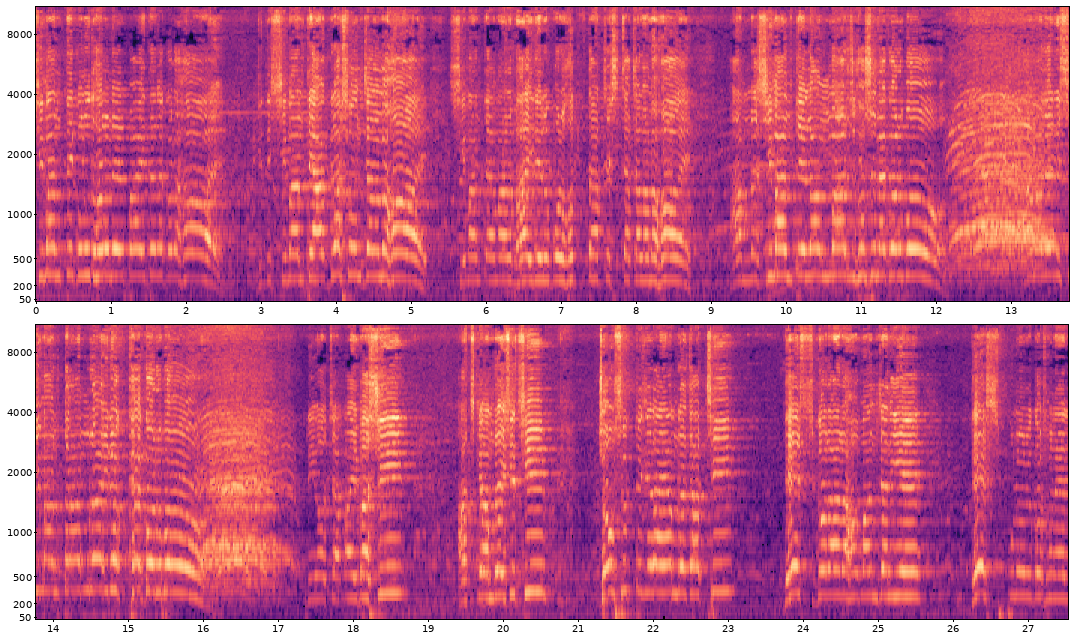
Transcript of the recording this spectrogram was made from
সীমান্তে কোনো ধরনের পায়তারা করা হয়, যদি সীমান্তে আগ্রাসন চালানো হয়, সীমান্তে আমার ভাইদের উপর হত্যার চেষ্টা চালানো হয়, আমরা সীমান্তে লং মার্চ ঘোষণা করব। আমাদের সীমান্ত আমরাই রক্ষা করব। প্রিয় চাপাইবাসী, আজকে আমরা এসেছি চৌষট্টি জেলায় আমরা যাচ্ছি। দেশ গড়ার আহ্বান জানিয়ে দেশ পুনর্গঠনের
